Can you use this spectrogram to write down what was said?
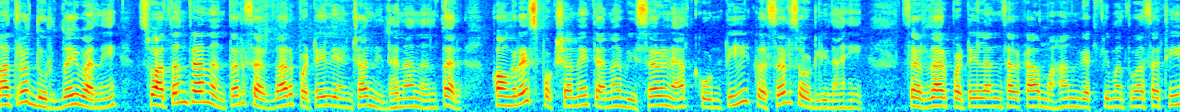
मात्र दुर्दैवाने स्वातंत्र्यानंतर सरदार पटेल यांच्या निधनानंतर काँग्रेस पक्षाने त्यांना विसरण्यात कोणतीही कसर सोडली नाही. सरदार पटेलांसारखा महान व्यक्तिमत्वासाठी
